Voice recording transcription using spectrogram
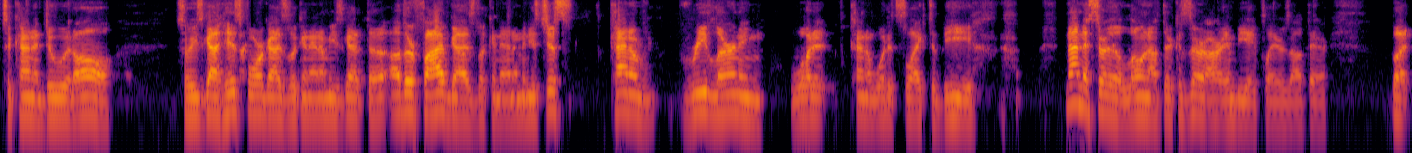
to kind of do it all. So he's got his four guys looking at him. He's got the other five guys looking at him, and he's just kind of relearning what it kind of what it's like to be not necessarily alone out there because there are NBA players out there, but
